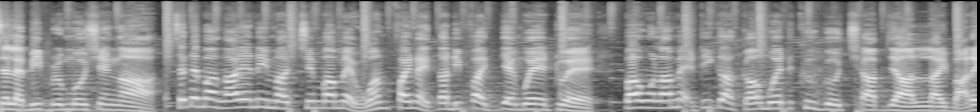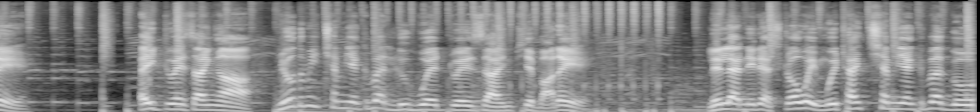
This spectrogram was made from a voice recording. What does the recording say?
ဆက်လက်ပြီး promotion ကစက်တင်ဘာ9ရက်နေ့မှာကျင်းပမဲ့159 35ပြိုင်ပွဲအတွက်ပါဝင်လာမဲ့အဓိကကောင်းပွဲတစ်ခုကိုချပြလိုက်ပါတယ်အဲ့တွဲဆိုင်ကမျိုးသမီးချန်ပီယံကပတ်လူပွဲတွဲဆိုင်ဖြစ်ပါတယ်လစ်လက်နေတဲ့ strawweight မွေးထိုင်းချန်ပီယံကပတ်ကို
